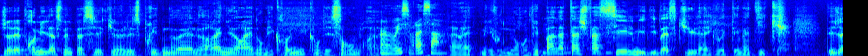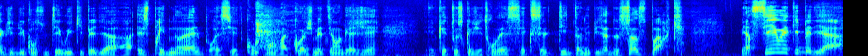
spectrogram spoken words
j'avais promis la semaine passée que l'esprit de Noël régnerait dans mes chroniques en décembre. Euh, oui, c'est vrai ça. Ah ouais, mais vous ne me rendez pas la tâche facile, Midi Bascule, avec votre thématique. Déjà que j'ai dû consulter Wikipédia à Esprit de Noël pour essayer de comprendre à quoi je m'étais engagé, et que tout ce que j'ai trouvé, c'est que c'est le titre d'un épisode de South Park. Merci Wikipédia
